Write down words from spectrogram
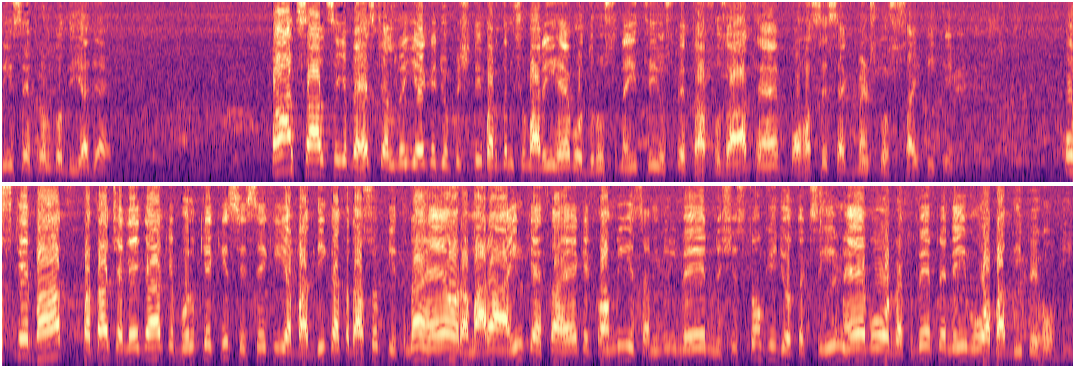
तीस अप्रैल को दिया जाए पाँच साल से ये बहस चल रही है कि जो पिछली मरदमशुमारी है, वो दुरुस्त नहीं थी, उस पर तहफ़ात हैं, बहुत से सेगमेंट्स को सोसाइटी के। उसके बाद पता चलेगा कि मुल्क के किस हिस्से की आबादी का तनासब कितना है और हमारा आइन कहता है कि कौमी असम्बली में नशस्तों की जो तकसीम है, वो रकबे पे नहीं, वो आबादी पे होगी।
